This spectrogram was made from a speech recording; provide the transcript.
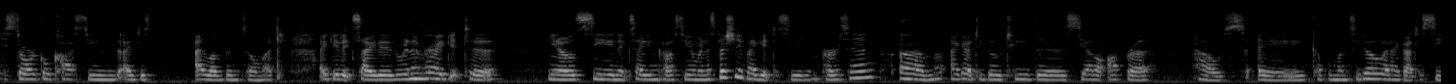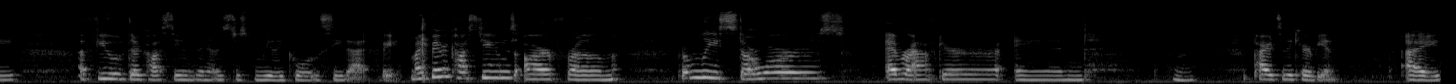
historical costumes. I just, I love them so much. I get excited whenever I get to you know, see an exciting costume, and especially if I get to see it in person. Um, I got to go to the Seattle Opera House a couple months ago, and I got to see a few of their costumes, and it was just really cool to see that. Okay, my favorite costumes are from probably Star Wars, Ever After, and hmm, Pirates of the Caribbean. I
